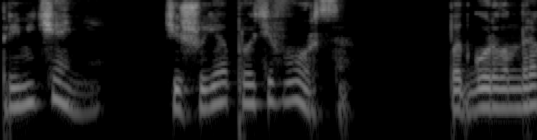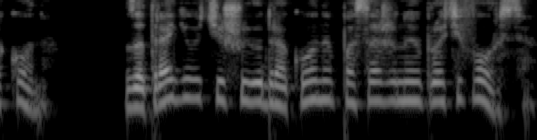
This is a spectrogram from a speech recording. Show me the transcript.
Примечание. Чешуя против ворса. Под горлом дракона. Затрагивать чешую дракона, посаженную против ворса.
